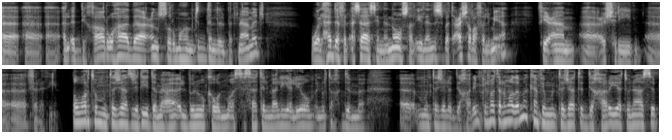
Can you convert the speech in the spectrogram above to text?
الادخار وهذا عنصر مهم جدا للبرنامج والهدف الأساسي ان نوصل إلى نسبة 10% في عام 2030 طورتم منتجات جديدة مع البنوك والمؤسسات المالية اليوم إنه تخدم منتج الادخار يمكن الفترة الماضية ما كان في منتجات ادخارية تناسب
